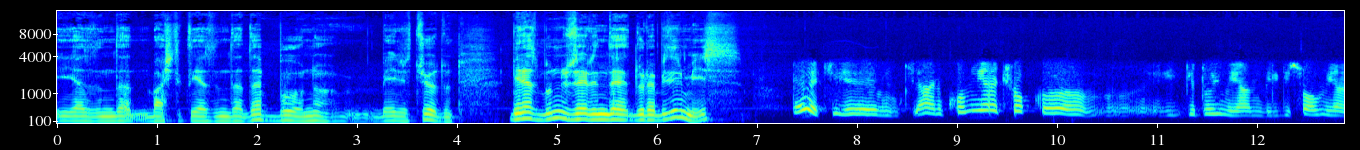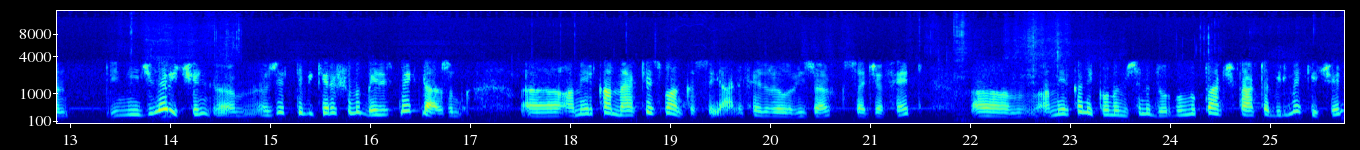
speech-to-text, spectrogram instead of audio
yazında başlıklı yazında da bunu belirtiyordun. Biraz bunun üzerinde durabilir miyiz? Evet, e, yani konuya çok e, ilgi duymayan, bilgisi olmayan dinleyiciler için e, özetle bir kere şunu belirtmek lazım. Amerikan Merkez Bankası yani Federal Reserve kısaca FED Amerikan ekonomisini durgunluktan çıkartabilmek için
